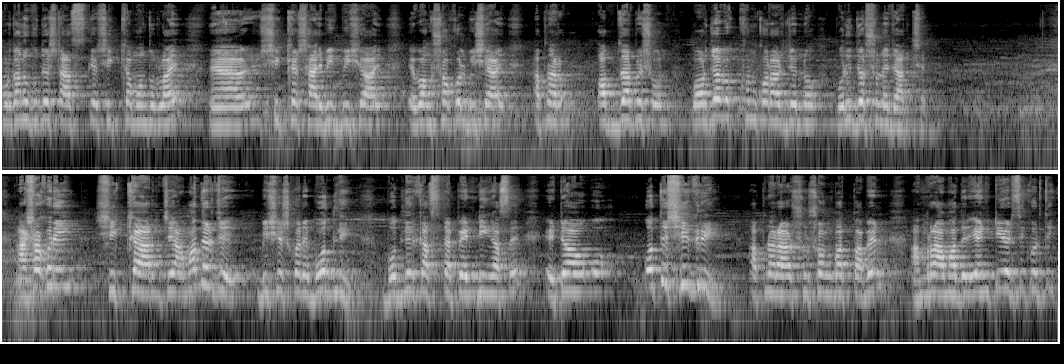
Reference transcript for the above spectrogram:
প্রধান উপদেষ্টা আজকে শিক্ষা মন্ত্রণালয় আহ, শিক্ষার সার্বিক বিষয় এবং সকল বিষয় আপনার অবজারভেশন পর্যবেক্ষণ করার জন্য পরিদর্শনে যাচ্ছেন। আশা করি শিক্ষার যে আমাদের যে বিশেষ করে বদলি বদলির কাজটা পেন্ডিং আছে এটাও অতি শীঘ্রই আপনারা সুসংবাদ পাবেন। আমরা আমাদের এনটিআরসি কর্তৃক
